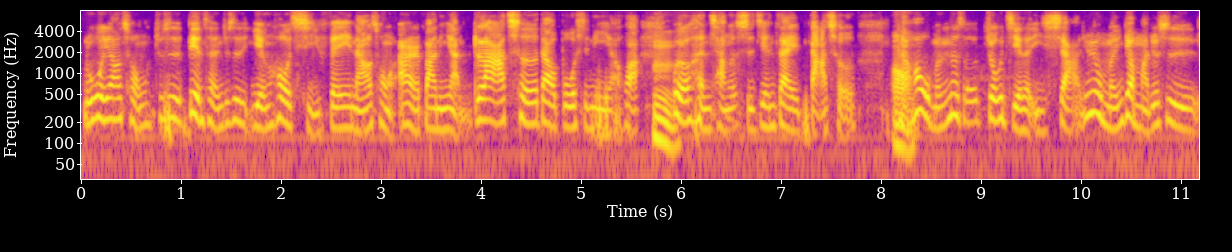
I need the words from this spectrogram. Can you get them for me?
如果要从就是变成就是延后起飞，然后从阿尔巴尼亚拉车到波斯尼亚的话，嗯，会有很长的时间在搭车。然后我们那时候纠结了一下，因为我们要么就是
